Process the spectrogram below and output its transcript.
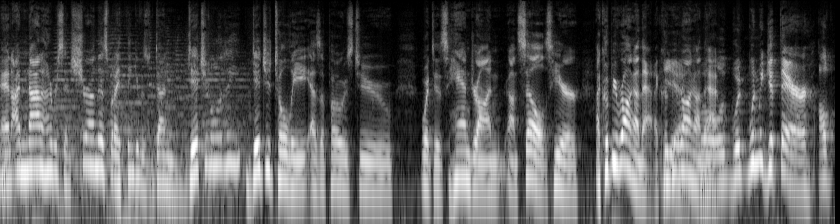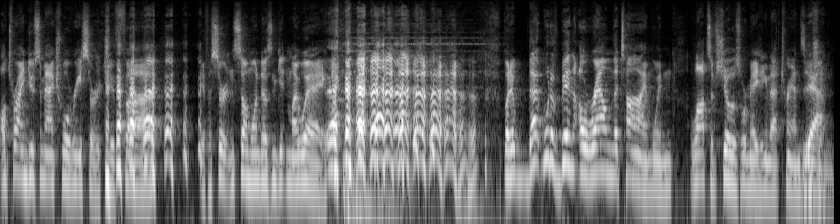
And I'm not 100% sure on this, but I think it was done digitally, digitally as opposed to what is hand drawn on cels here. I could be wrong on that. I could be wrong on that. well, when when we get there, I'll I'll try and do some actual research if uh, if a certain someone doesn't get in my way. but it, that would have been around the time when lots of shows were making that transition.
